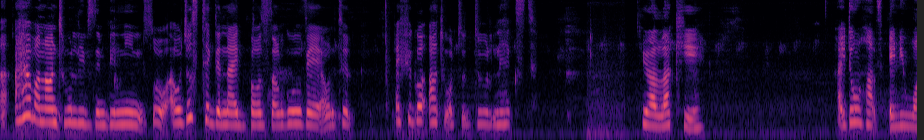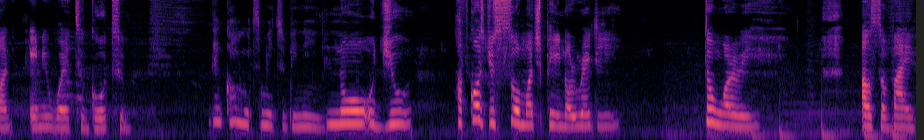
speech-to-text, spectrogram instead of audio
I- I have an aunt who lives in Benin, so I will just take the night bus and go there until I figure out what to do next. You are lucky. I don't have anyone anywhere to go to. Then come with me to Benin. No, Uju. I've caused you so much pain already. Don't worry. I'll survive.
